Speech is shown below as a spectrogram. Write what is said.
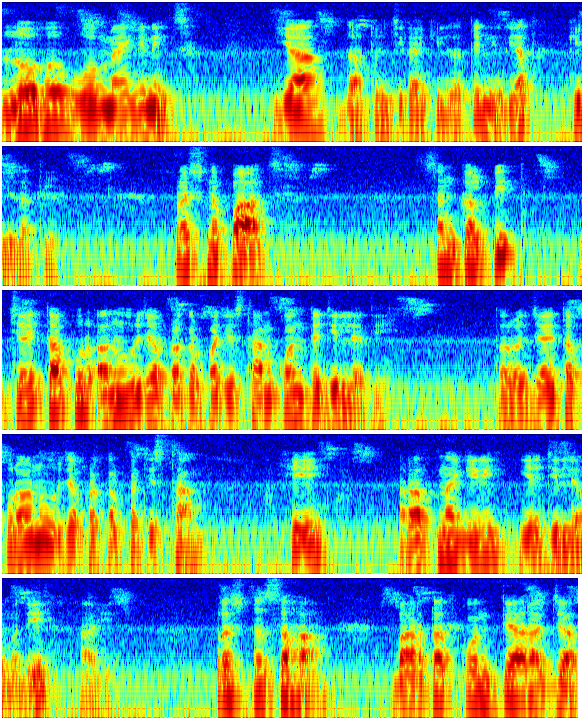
लोह व मॅंगनीज या धातूंची काय केली जाते? निर्यात केली जाते. प्रश्न पाच. संकल्पित जैतापूर अणुऊर्जा प्रकल्पाचे स्थान कोणत्या जिल्ह्यात आहे? तर जैतापूर अणुऊर्जा प्रकल्पाचे स्थान हे रत्नागिरी या जिल्ह्यामध्ये आहे. प्रश्न सहा. भारतात कोणत्या राज्यात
